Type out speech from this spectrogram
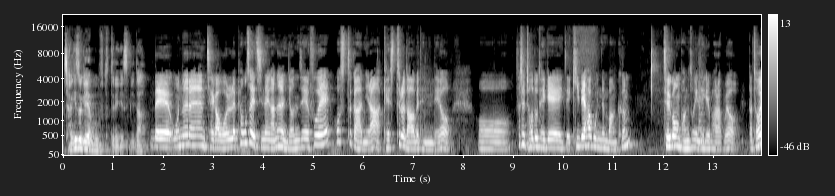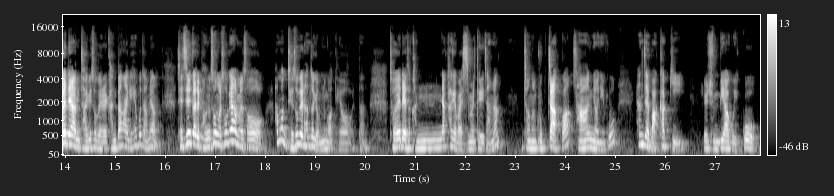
자기소개 한번 부탁드리겠습니다. 네, 오늘은 제가 원래 평소에 진행하는 연세 후에 호스트가 아니라 게스트로 나오게 됐는데요. 어, 사실 저도 되게 이제 기대하고 있는 만큼 즐거운 방송이 되길 바라고요. 일단 저에 대한 자기소개를 간단하게 해보자면 제가 지금까지 방송을 소개하면서 한 번도 제 소개를 한 적이 없는 것 같아요. 일단 저에 대해서 간략하게 말씀을 드리자면 저는 국자학과 4학년이고 현재 막학기를 준비하고 있고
